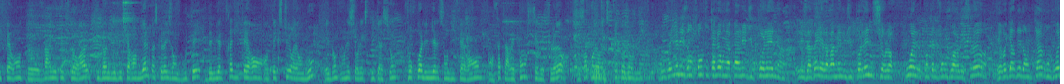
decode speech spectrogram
différentes euh, variétés florales qui donnent les différents miels, parce que là, ils ont goûté des miels très différents en texture et en goût. Et donc, on est sur l'explication pourquoi les miels sont différents. En fait, la réponse, c'est les fleurs. C'est ça qu'on leur explique aujourd'hui. Vous voyez les enfants, tout à l'heure, on a parlé du pollen. Les abeilles, elles ramènent du pollen sur leurs poils quand elles vont voir les fleurs. Et regardez regardez dans le cadre, on voit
